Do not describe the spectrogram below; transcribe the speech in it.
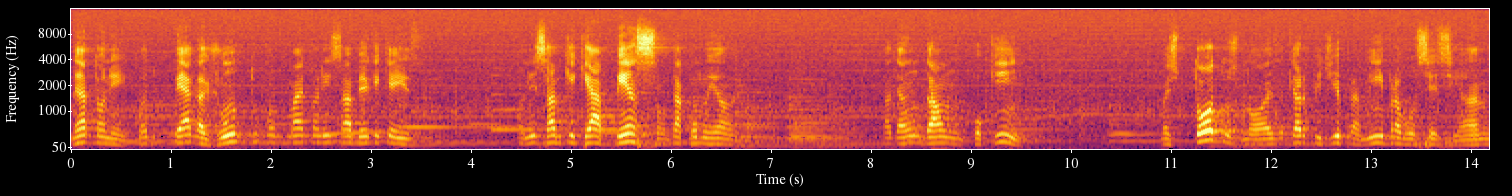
né, Toninho? Quando pega junto, quanto mais Toninho saber o que, é isso. Toninho sabe o que, é a bênção da comunhão. Cada um dá um pouquinho. Mas todos nós, eu quero pedir para mim e para você esse ano,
